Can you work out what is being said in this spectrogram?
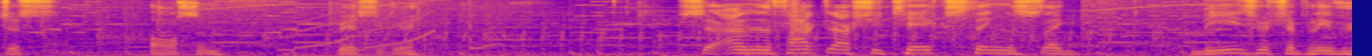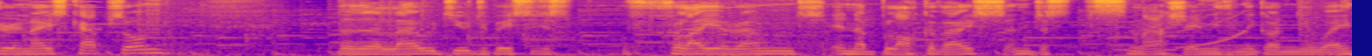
Just awesome, basically. So, and the fact it actually takes things like these, which I believe are in Ice Cap Zone, that allowed you to basically just fly around in a block of ice and just smash anything that got in your way.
